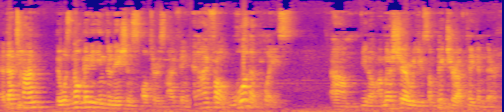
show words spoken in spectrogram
At that time, there was not many Indonesian spotters, I think, and I thought, what a place. Um, you know, I'm going to share with you some picture I've taken there.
